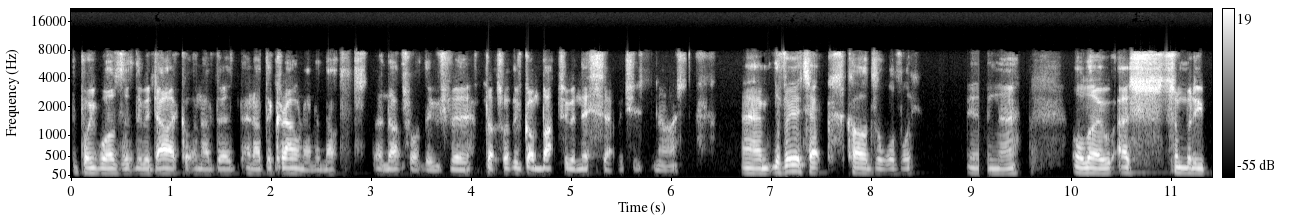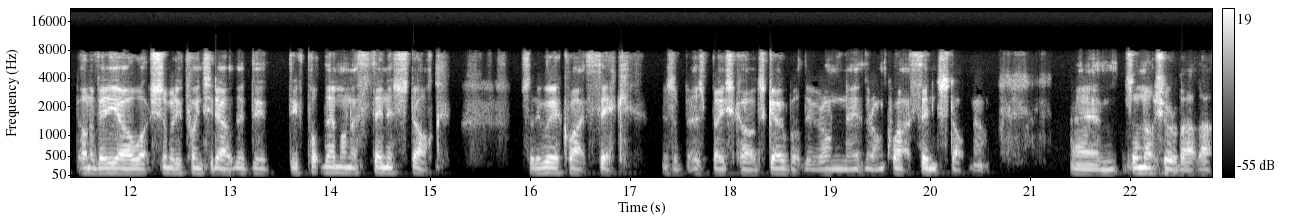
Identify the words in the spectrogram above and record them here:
The point was that they were die cut and had the and had the crown on, and that's and that's what they've uh, that's what they've gone back to in this set, which is nice. Um, the Vertex cards are lovely in there. Although, as somebody on a video I watched, somebody pointed out that they, they've put them on a thinner stock, so they were quite thick as, a, as base cards go, but they're on uh, they're on quite a thin stock now. Um, so I'm not sure about that.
